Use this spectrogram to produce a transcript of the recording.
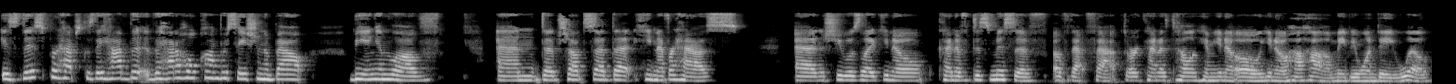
is this perhaps because they had the they had a whole conversation about being in love, and Deadshot said that he never has. And she was like, you know, kind of dismissive of that fact or kind of telling him, you know, oh, you know, haha, maybe one day you will.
